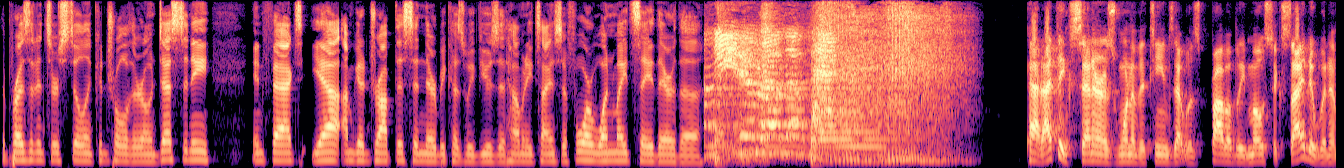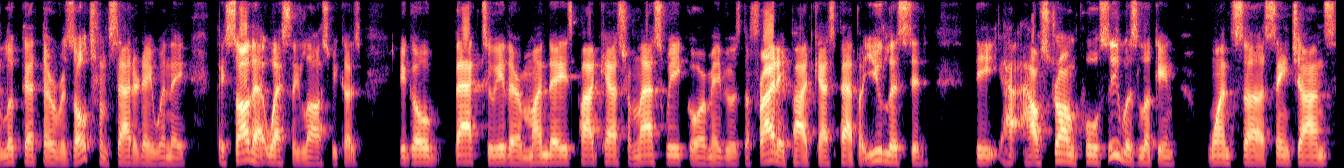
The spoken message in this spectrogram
the presidents are still in control of their own destiny. In fact, yeah, I'm going to drop this in there because we've used it how many times before. One might say they're the leader of the pack. Pat, I think Centre is one of the teams that was probably most excited when it looked at their results from Saturday when they they saw that Wesley loss because you go back to either Monday's podcast from last week or maybe it was the Friday podcast, Pat. But you listed the how strong Pool C was looking once uh, St. John's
